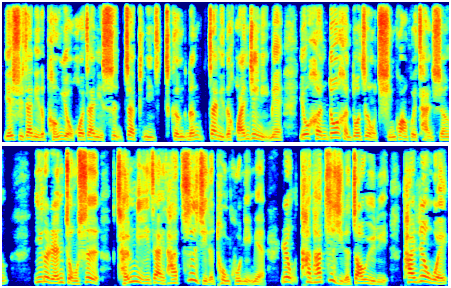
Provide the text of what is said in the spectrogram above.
也许在你的朋友或在你是在你可能在你的环境里面，有很多很多这种情况会产生。一个人总是沉迷在他自己的痛苦里面，认看他自己的遭遇里，他认为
